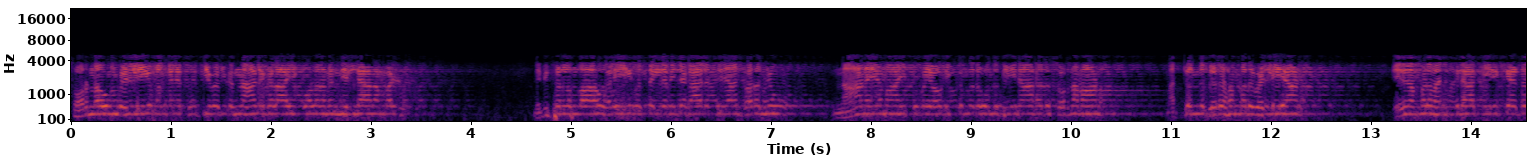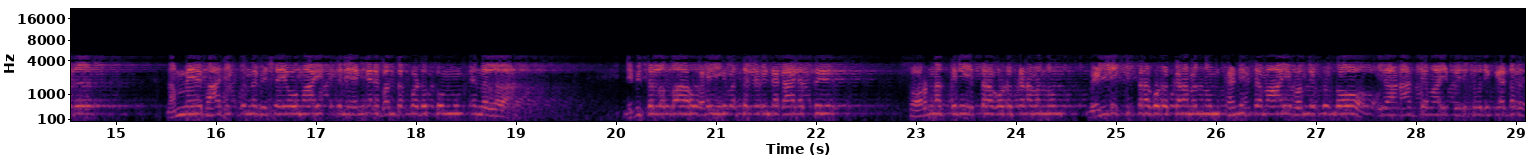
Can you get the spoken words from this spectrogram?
സ്വർണവും വെള്ളിയും അങ്ങനെ കൂട്ടിവെക്കുന്ന ആളുകളായിക്കൊള്ളണമെന്നില്ല നമ്മൾ. നബിസല്ലാഹു അലൈഹി വസല്ലമിന്റെ കാലത്ത് ഞാൻ പറഞ്ഞു നാണയമായിട്ട് ഉപയോഗിക്കുന്നത് ഒന്ന് ദീനാറത് സ്വർണമാണ്. മറ്റൊന്ന് ദൃഹം അത് വെള്ളിയാണ്. ഇത് നമ്മൾ മനസ്സിലാക്കിയിരിക്കേണ്ടത് നമ്മെ ബാധിക്കുന്ന വിഷയവുമായിട്ട് ഇതിനെ എങ്ങനെ ബന്ധപ്പെടുത്തും എന്നുള്ളതാണ് നബിസല്ലാഹു അലൈഹി വസല്ലമിന്റെ കാലത്ത് സ്വർണത്തിന് ഇത്ര കൊടുക്കണമെന്നും വെള്ളിക്ക് ഇത്ര കൊടുക്കണമെന്നും കണിശമായി വന്നിട്ടുണ്ടോ ഇതാണ് ആദ്യമായി പരിശോധിക്കേണ്ടത്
